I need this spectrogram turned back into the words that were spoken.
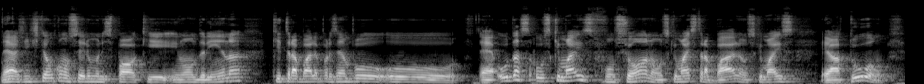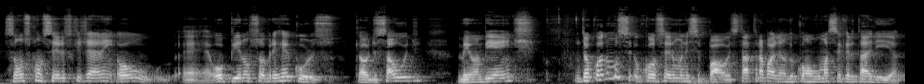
Né? A gente tem um conselho municipal aqui em Londrina que trabalha, por exemplo, o, é, o das, os que mais funcionam, os que mais trabalham, os que mais é, atuam, são os conselhos que gerem ou é, opinam sobre recursos, que é o de saúde, meio ambiente. Então, quando o conselho municipal está trabalhando com alguma secretaria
